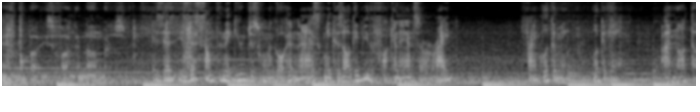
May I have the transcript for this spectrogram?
Everybody's fucking numbers. Is this, is this something that you just want to go ahead and ask me? Because I'll give you the fucking answer, all right? Frank, look at me. Look at me. I'm not the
